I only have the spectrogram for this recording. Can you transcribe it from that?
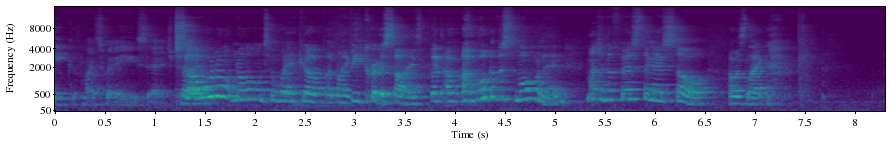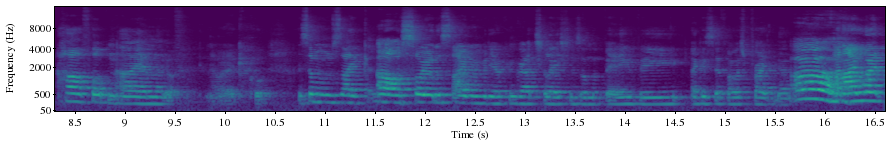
peak of my Twitter usage. So I would not normal to wake up and like be criticised. Like I, I woke up this morning. Imagine the first thing I saw. I was like half open eye. I'm like, oh, hell, okay, cool. And someone was like, "Oh, saw you on the Simon video. Congratulations on the baby." Like as if I was pregnant. Oh. And I went,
